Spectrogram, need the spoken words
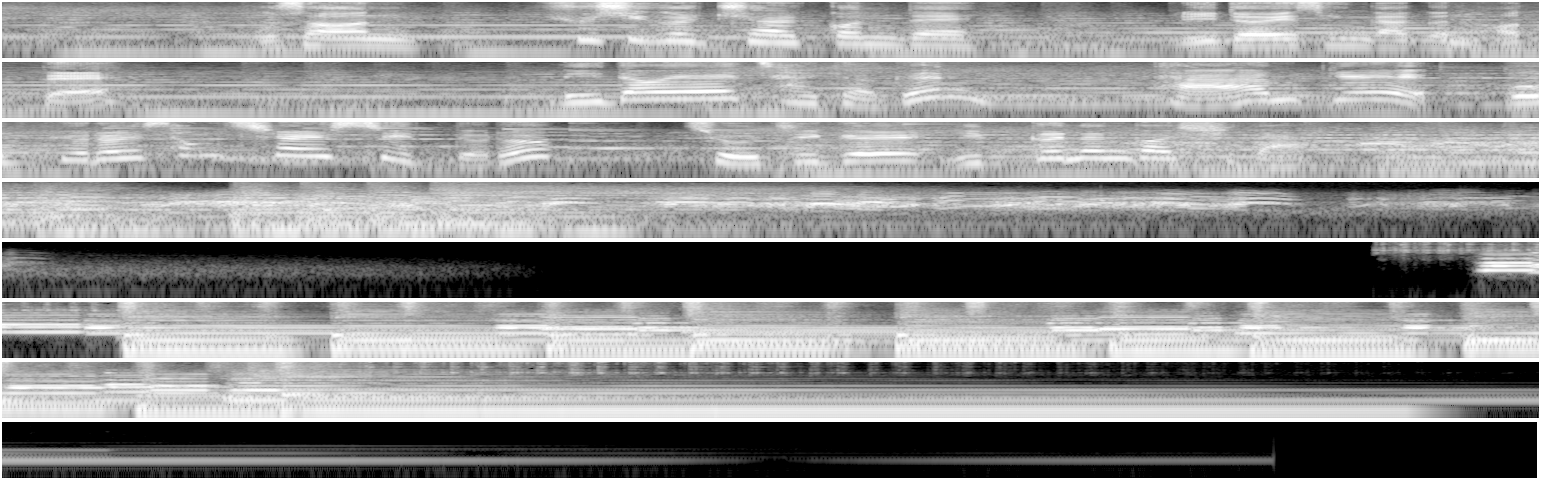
우선 휴식을 취할 건데 리더의 생각은 어때? 리더의 자격은 다 함께 목표를 성취할 수 있도록 조직을 이끄는 것이다.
